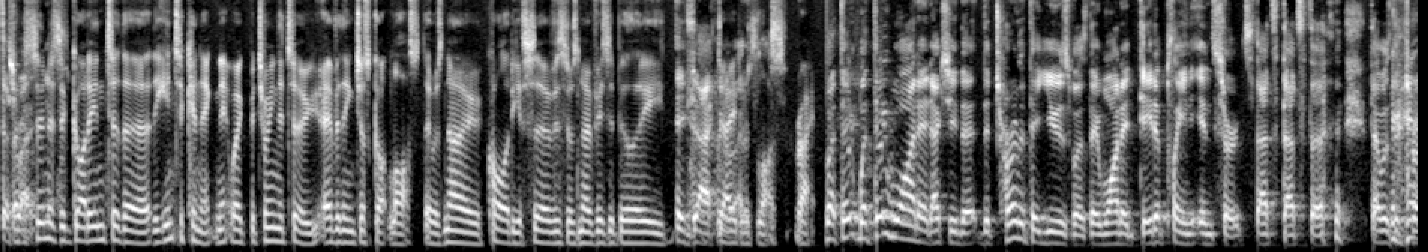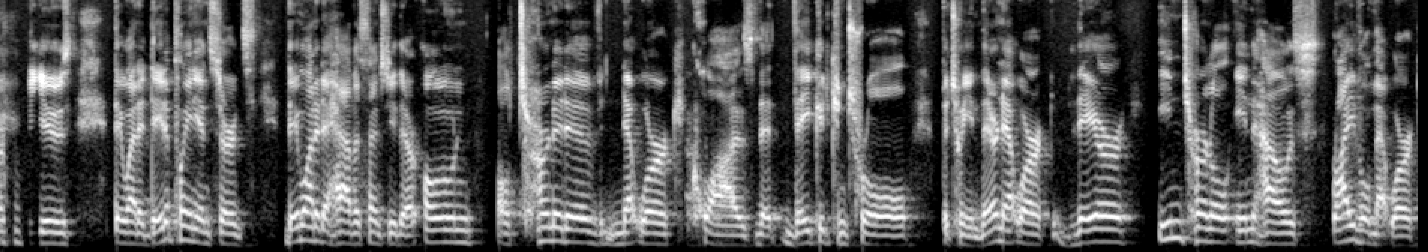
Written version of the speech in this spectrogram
That's but right. as soon as it got into the, the interconnect network between the two, everything just got lost. There was no quality of service, there was no visibility. Exactly. Data right. was lost. Right. But they, what they wanted, actually, the, the term that they used was they wanted data plane inserts that's that's the that was the term they used. They wanted data plane inserts. They wanted to have essentially their own alternative network quas that they could control between their network, their internal in-house rival network,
